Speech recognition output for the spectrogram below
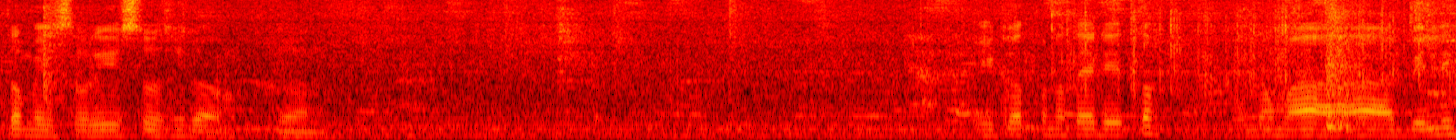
Ito may suriso sila. oh. Yan. Ikot muna tayo dito. Anong mabili?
